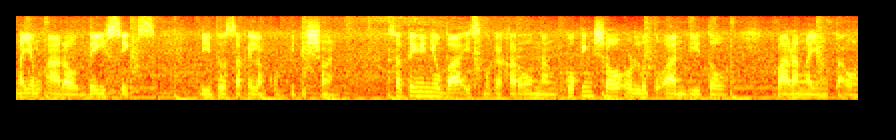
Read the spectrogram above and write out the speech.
ngayong araw day 6 dito sa kailang kompetisyon. Sa tingin nyo ba is magkakaroon ng cooking show or lutuan dito para ngayong taon?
